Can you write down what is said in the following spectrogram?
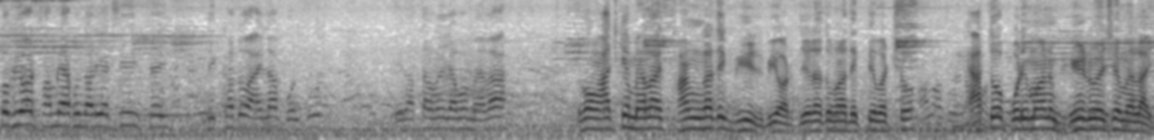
তো ভিওয়ার্স আমরা এখন দাঁড়িয়ে আছি সেই বিখ্যাত আই লাভ বোলপুর। এই রাস্তা হয়ে যাব মেলা। এবং আজকে মেলায় সাংঘাতিক ভিড় ভিওয়ার্স যেটা তোমরা দেখতে পাচ্ছ, এত পরিমাণ ভিড় রয়েছে মেলায়।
